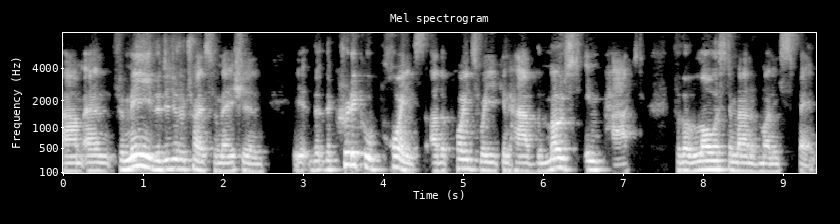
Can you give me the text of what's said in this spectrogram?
Um, and for me, the digital transformation the, the critical points are the points where you can have the most impact for the lowest amount of money spent.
